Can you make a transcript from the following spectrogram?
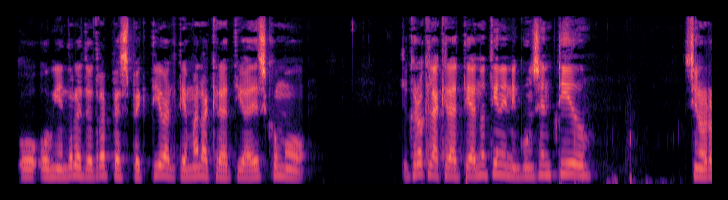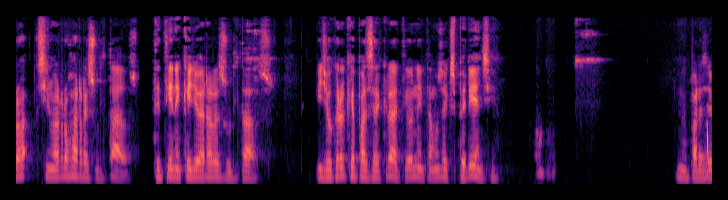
O, o viéndolas de otra perspectiva, el tema de la creatividad es como yo creo que la creatividad no tiene ningún sentido si no, arroja, si no arroja resultados. Te tiene que llevar a resultados. Y yo creo que para ser creativo necesitamos experiencia. Me parece,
